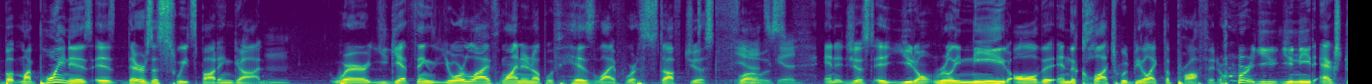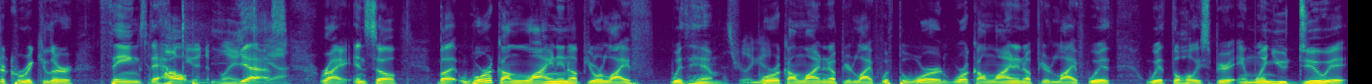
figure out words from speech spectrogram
but my point is, is there's a sweet spot in God. Mm. Where you get things, your life lining up with His life, where stuff just Yeah, flows, good. and it just it, you don't really need all the. And the clutch would be like the prophet, or you you need extracurricular things to, pop help you into place, Yes, yeah. right. And so, but work on lining up your life with Him. That's really good. Work on lining up your life with the Word. Work on lining up your life with with the Holy Spirit. And when you do it,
